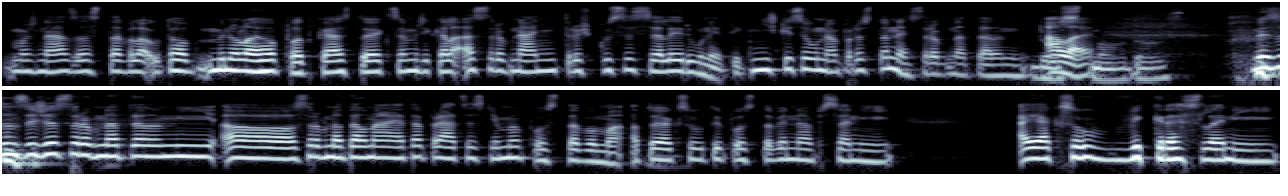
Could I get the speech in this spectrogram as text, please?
možná zastavila u toho minulého podcastu, jak jsem říkala, a srovnání trošku se Sally Rooney. Ty knížky jsou naprosto nesrovnatelné, ale... No, dost Myslím si, že srovnatelný, uh, srovnatelná je ta práce s těma postavama a to, jak jsou ty postavy napsané a jak jsou vykreslený.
